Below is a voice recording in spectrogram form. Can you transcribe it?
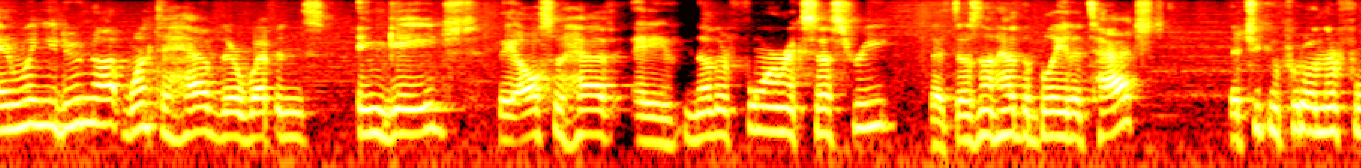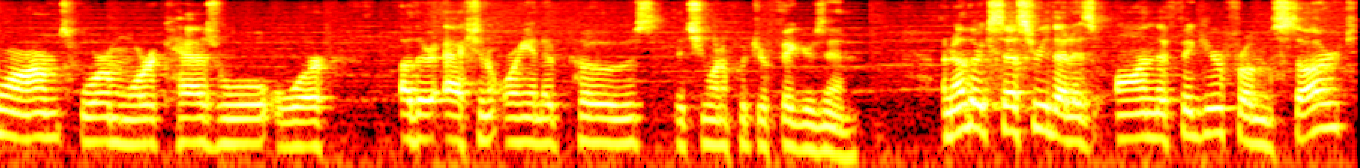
And when you do not want to have their weapons engaged, they also have a, another forearm accessory that does not have the blade attached that you can put on their forearms for a more casual or other action-oriented pose that you want to put your figures in. Another accessory that is on the figure from the start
